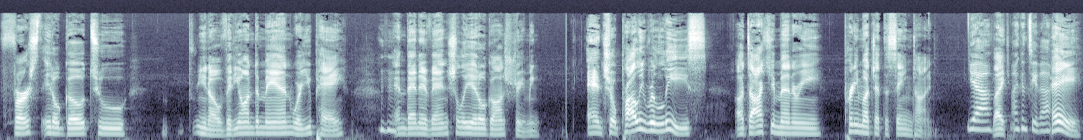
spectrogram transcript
First, it'll go to you know, video on demand where you pay, Mm-hmm. and then eventually it'll go on streaming. and she'll probably release a documentary pretty much at the same time. Yeah, Like, I can see that. Hey,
